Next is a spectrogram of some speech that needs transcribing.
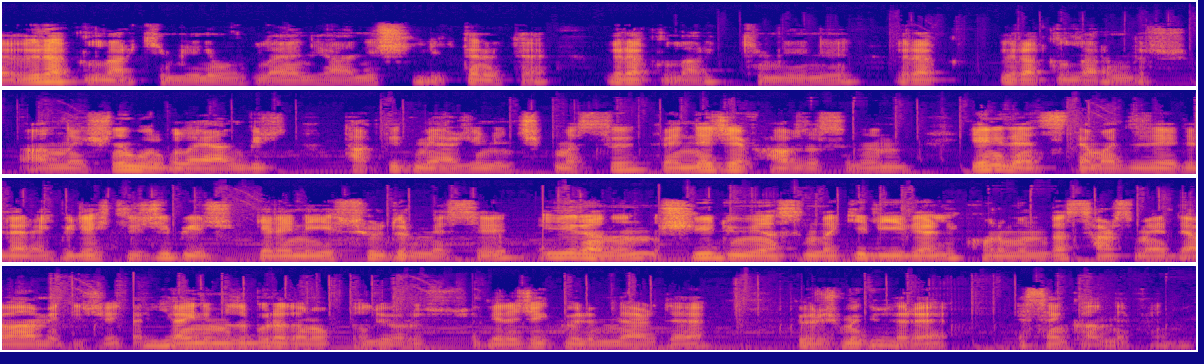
Iraklılar kimliğini vurgulayan yani Şiilikten öte Iraklılar kimliğini, Irak Iraklılarındır anlayışını vurgulayan bir taklit mercinin çıkması ve Necef Havzası'nın yeniden sistematize edilerek birleştirici bir geleneği sürdürmesi İran'ın Şii dünyasındaki liderlik konumunda sarsmaya devam edecek. Yayınımızı burada noktalıyoruz. Gelecek bölümlerde görüşmek üzere. Esen kalın efendim.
